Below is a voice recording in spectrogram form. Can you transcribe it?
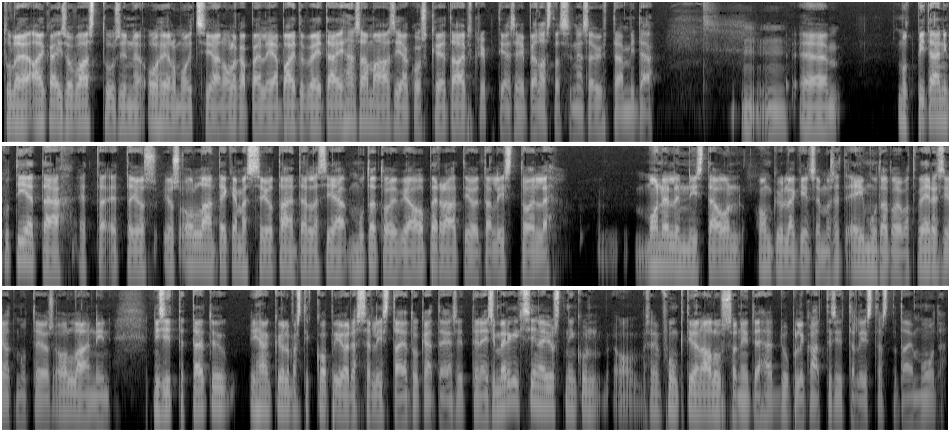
tulee aika iso vastuu sinne ohjelmoitsijan olkapäille, ja by the way, tämä ihan sama asia koskee TypeScriptia, se ei pelasta sinänsä yhtään mitään. Mutta pitää niinku tietää, että, että jos, jos ollaan tekemässä jotain tällaisia mutatoivia operaatioita listoille, monelle niistä on, on kylläkin semmoiset ei-mutatoivat versiot, mutta jos ollaan, niin, niin sitten täytyy ihan kylmästi kopioida se lista etukäteen sitten. Esimerkiksi siinä just niin kuin sen funktion alussa niin tehdä duplikaatti siitä listasta tai muuta.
